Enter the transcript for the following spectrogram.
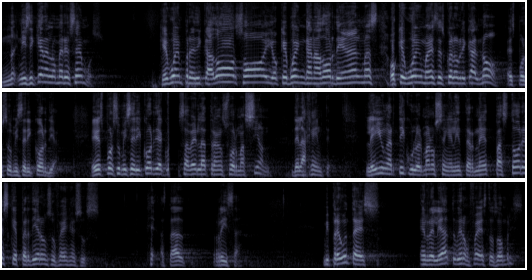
ni siquiera lo merecemos. qué buen predicador soy, o qué buen ganador de almas, o qué buen maestro de escuela dominical. No, es por su misericordia. Es por su misericordia que vamos a ver la transformación de la gente. Leí un artículo, hermanos, en el internet, pastores que perdieron su fe en Jesús. Hasta risa. Mi pregunta es, ¿en realidad tuvieron fe estos hombres?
